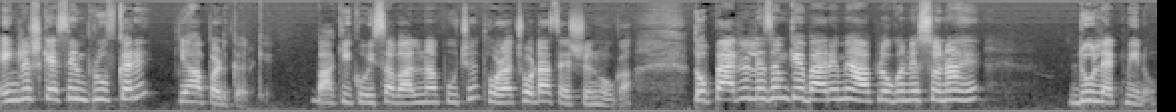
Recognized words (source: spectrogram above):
इंग्लिश कैसे इंप्रूव करें? यहाँ पढ़ करके। बाकी कोई सवाल ना पूछें थोड़ा छोटा सेशन होगा। तो पैरलिज्म के बारे में आप लोगों ने सुना है? डू लेट मी नो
